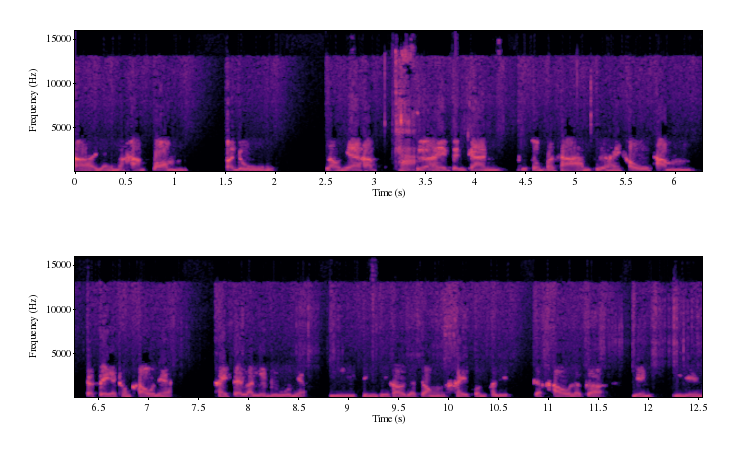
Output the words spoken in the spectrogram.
อ่าอย่างมะขามป้อมประดูเหล่านี้ครับค่ะเพื่อให้เป็นการผสมผสานเพื่อให้เขาทำเกษตรของเขาเนี่ย ให้แต่ละฤดูเนี่ย มีสิ่งที่เขาจะต้องให้ผลผลิตกับเขาแล้วก็เลี้ยงเลี้ยง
